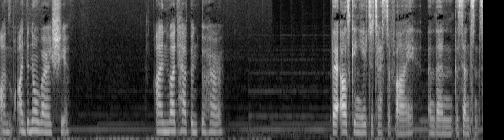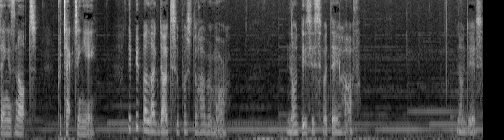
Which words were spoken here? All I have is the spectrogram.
Um, I don't know where is she. And what happened to her. They're asking you to testify, and then the sentencing is not protecting you. The people like that supposed to have more. No, this is what they have. No, this.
